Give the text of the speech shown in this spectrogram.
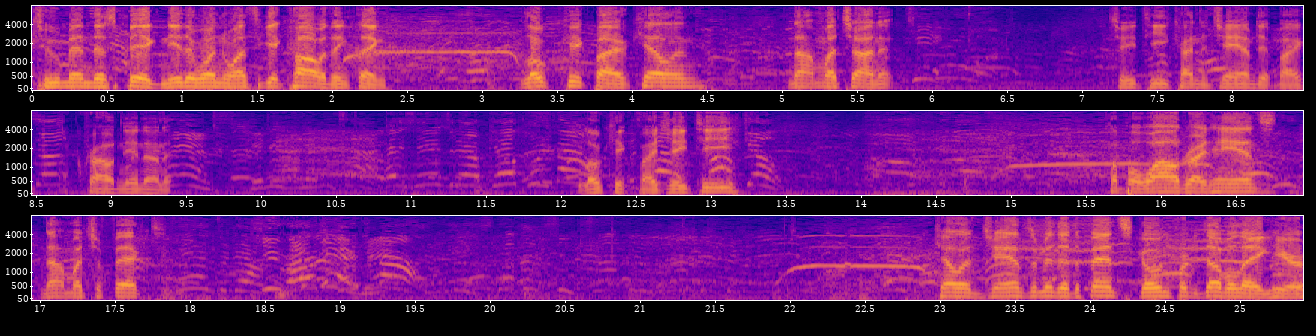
Two men this big, neither one wants to get caught with anything. Low kick by Kellan, not much on it. JT kind of jammed it by crowding in on it. Low kick by JT. Couple wild right hands, not much effect. Kellan jams him into the fence, going for the double leg here.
